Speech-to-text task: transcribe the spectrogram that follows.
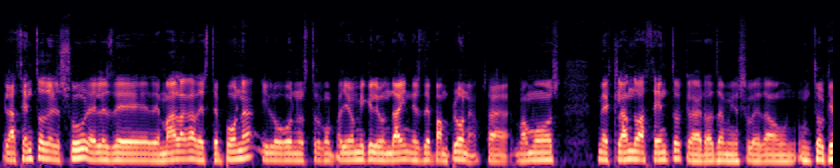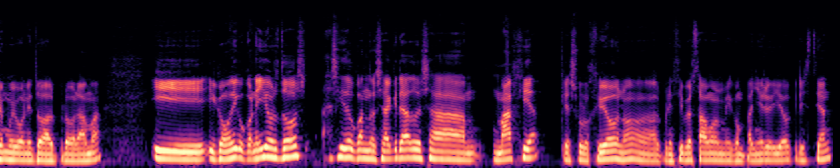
el acento del sur, él es de, Málaga, de Estepona, y luego nuestro compañero Miquel Undain es de Pamplona. O sea, vamos mezclando acentos, que la verdad también eso le da un, toque muy bonito al programa. Y, y, como digo, con ellos dos ha sido cuando se ha creado esa magia que surgió, ¿no? Al principio estábamos mi compañero y yo, Cristian,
